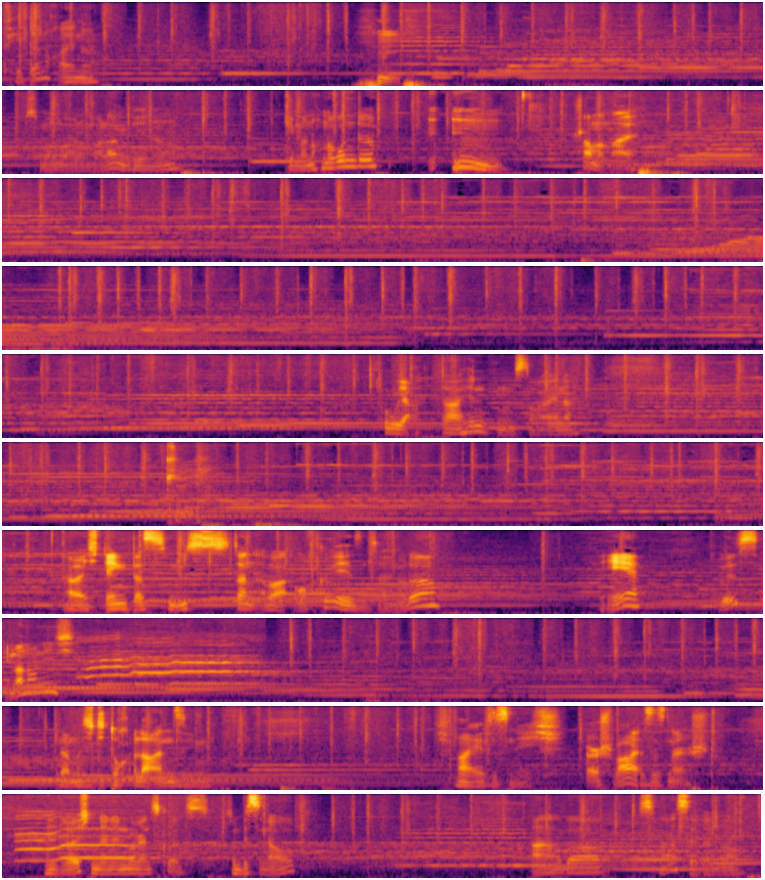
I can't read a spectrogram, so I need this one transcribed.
Fehlt da noch eine? Hm. Müssen wir mal nochmal lang gehen, ne? Gehen wir noch eine Runde. Oh ja, da hinten ist noch einer. Okay. Aber ich denke, das müsste dann aber auch gewesen sein, oder? Nee? Was? Immer noch nicht? Da muss ich die doch alle ansehen. Ich weiß es nicht. Ich weiß es nicht. Die leuchten dann ja nur ganz kurz. So ein bisschen auf. Aber das war's ja dann auch.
